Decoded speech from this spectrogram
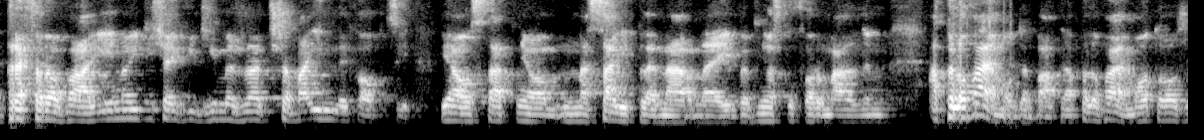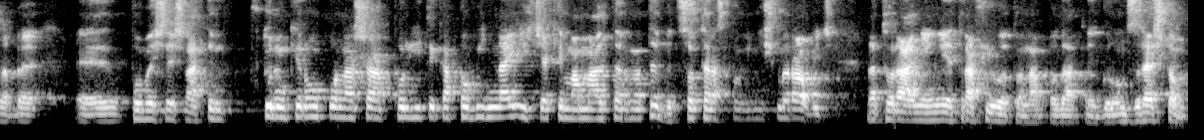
preferowali. No i dzisiaj widzimy, że trzeba innych opcji. Ja ostatnio na sali plenarnej we wniosku formalnym apelowałem o debatę, apelowałem o to, żeby e, pomyśleć nad tym, w którym kierunku nasza polityka powinna iść, jakie mamy alternatywy, co teraz powinniśmy robić. Naturalnie nie trafiło to na podatny grunt. Zresztą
